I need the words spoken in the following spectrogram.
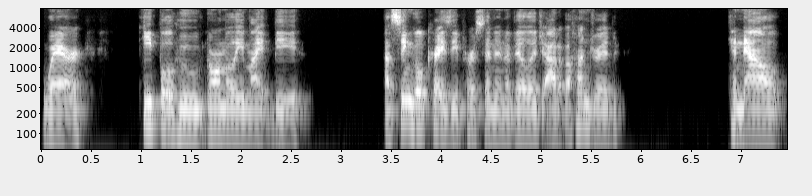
where people who normally might be a single crazy person in a village out of a hundred can now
